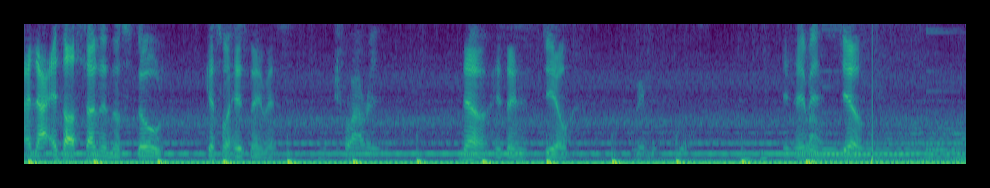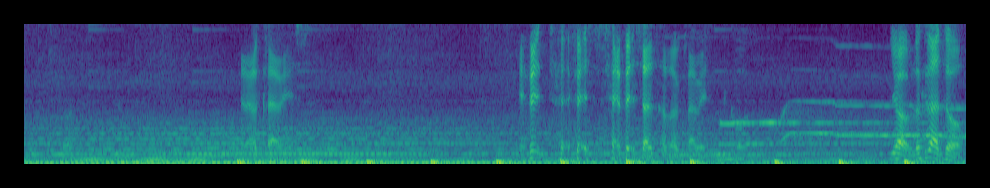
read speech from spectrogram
And that is our son in the stool. Guess what his name is? Clary. No, his name is Jill. Name is Chris. His name is Jill. Hello, Clarice. If it if it if it says hello, Clarice, it's cool. Yo, look at that door.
